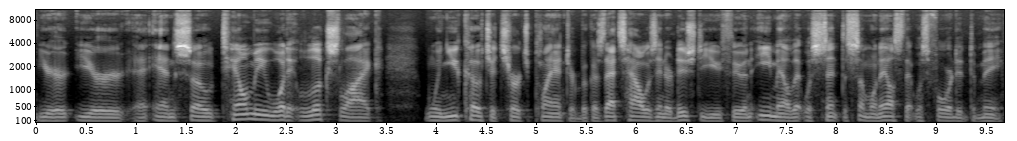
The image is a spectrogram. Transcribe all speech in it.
You're you're and so tell me what it looks like when you coach a church planter because that's how I was introduced to you through an email that was sent to someone else that was forwarded to me.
